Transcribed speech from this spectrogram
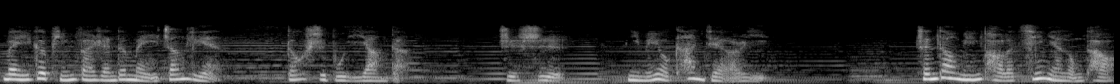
每一个平凡人的每一张脸都是不一样的，只是你没有看见而已。陈道明跑了七年龙套，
